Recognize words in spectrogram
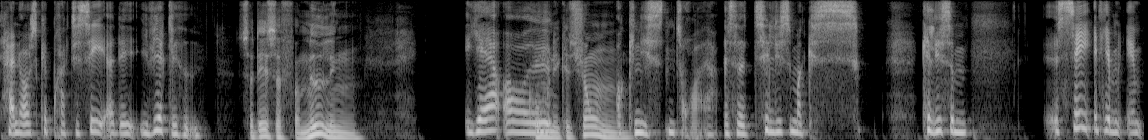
han også kan praktisere det i virkeligheden. Så det er så formidlingen, Ja, og, øh, kommunikationen. og gnisten, tror jeg. Altså til ligesom at kan ligesom se, at jamen, jamen,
